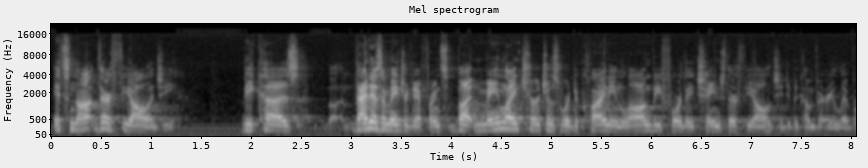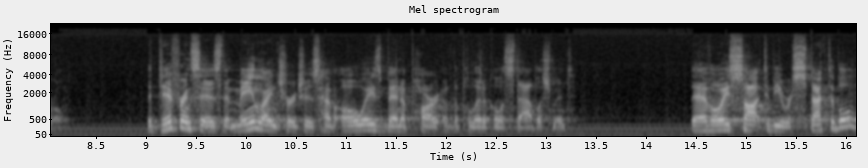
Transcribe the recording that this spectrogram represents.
It's not their theology, because that is a major difference, but mainline churches were declining long before they changed their theology to become very liberal. The difference is that mainline churches have always been a part of the political establishment. They have always sought to be respectable,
